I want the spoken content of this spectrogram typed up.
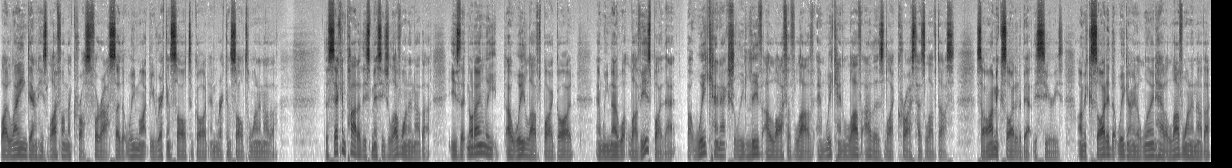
by laying down his life on the cross for us so that we might be reconciled to God and reconciled to one another. The second part of this message, love one another, is that not only are we loved by God and we know what love is by that, but we can actually live a life of love and we can love others like Christ has loved us. So I'm excited about this series. I'm excited that we're going to learn how to love one another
